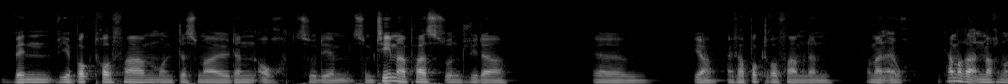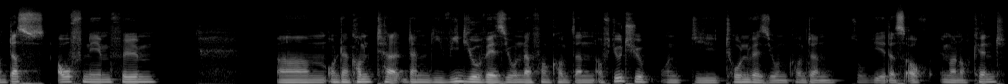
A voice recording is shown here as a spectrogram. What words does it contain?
wenn wir Bock drauf haben und das mal dann auch zu dem, zum Thema passt und wieder ähm, ja, einfach Bock drauf haben, dann kann man auch die Kamera anmachen und das aufnehmen, filmen. Ähm, und dann kommt dann die Videoversion davon kommt dann auf YouTube und die Tonversion kommt dann, so wie ihr das auch immer noch kennt,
